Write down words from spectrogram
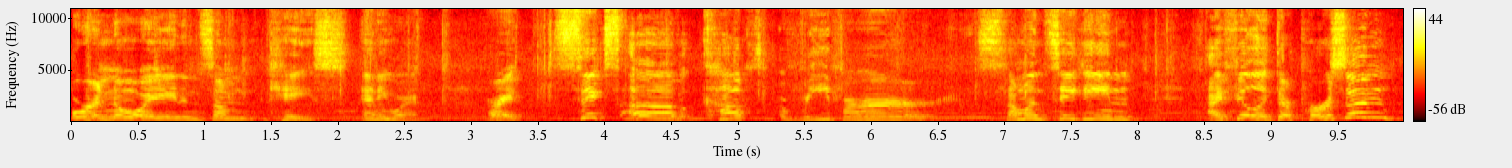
Or annoyed in some case. Anyway. Alright. Six of Cups reverse. Someone's taking, I feel like their person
